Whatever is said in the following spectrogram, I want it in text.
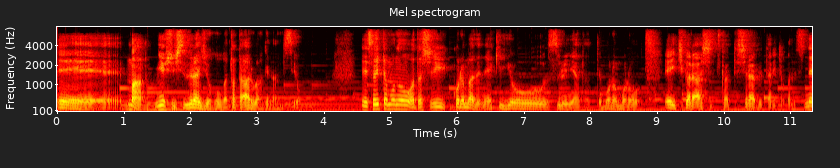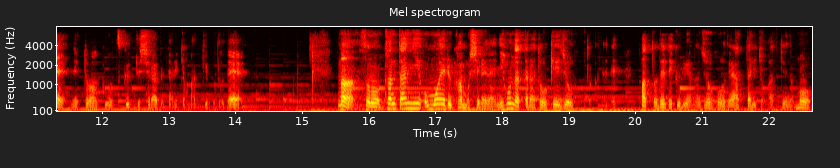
えーまあ、入手しづらい情報が多々あるわけなんですよ。で、そういったものを私、これまでね、起業するにあたって、もろもろ、えー一から足使って調べたりとかですね、ネットワークを作って調べたりとかっていうことで、まあ、その簡単に思えるかもしれない。日本だったら統計情報とかでね、パッと出てくるような情報であったりとかっていうのも、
